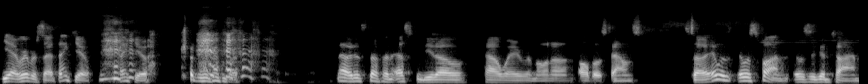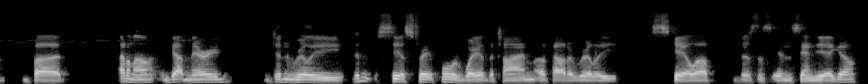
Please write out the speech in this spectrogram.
yeah, Riverside. Thank you. Thank you. Couldn't remember. no, I did stuff in Escondido, Poway, Ramona, all those towns. So it was it was fun. It was a good time. But I don't know. Got married didn't really didn't see a straightforward way at the time of how to really scale up business in San Diego.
